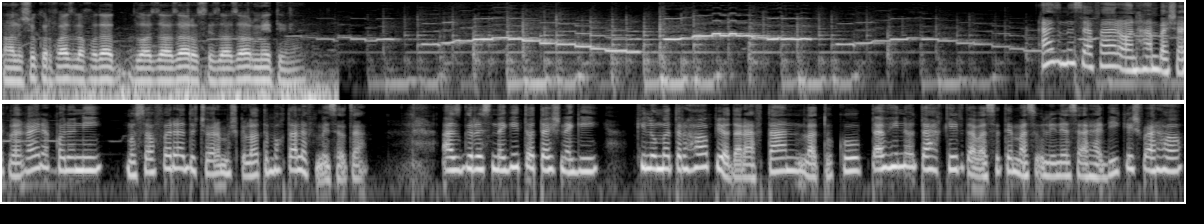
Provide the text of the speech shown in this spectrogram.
حالا شکر فضل خدا 12000 و 13000 میتیم. عزم سفر آن هم به شکل غیر قانونی مسافر را دچار مشکلات مختلف می سازد. از گرسنگی تا تشنگی کیلومترها پیاده رفتن، لاتوکوب، توهین و تحقیر توسط مسئولین سرحدی کشورها،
